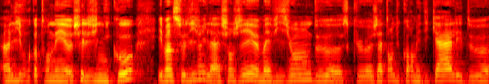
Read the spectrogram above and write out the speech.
Un livre quand on est chez le gynéco. Et eh ben ce livre, il a changé ma vision de ce que j'attends du corps médical et de,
